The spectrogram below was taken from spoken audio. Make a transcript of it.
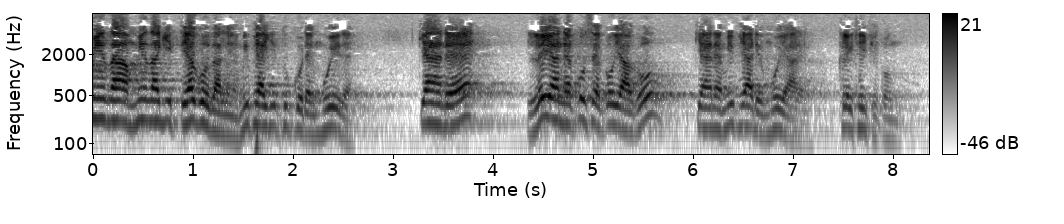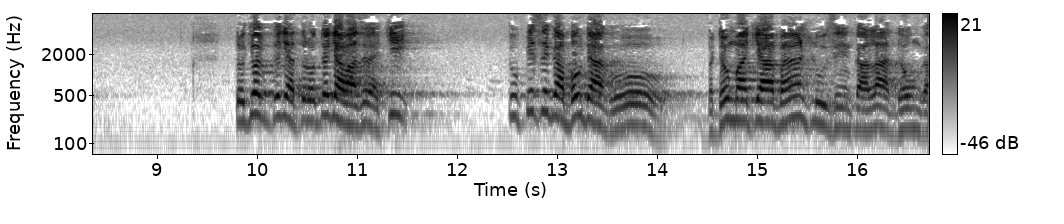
မင်းသားမင်းသားကြီးတယောက်ကိုသာလင်မိဖုရားကြီးသူကိုယ်တိုင်မွေးတယ်ကြံတယ်လက်ရနဲ့ကိုယ်ဆက်ကိုရကိုကြံတယ်မိဖုရားတွေမွေးရတယ်ခလေးထိပ်ဖြစ်ကုန်တော်ကြောကြကြတော်တော်ကြကြပါဆိုရကြည်သူပိစိကဗုဒ္ဓကို ပဒုံမကြာပန်းလှူစဉ်ကာလတုန်းက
